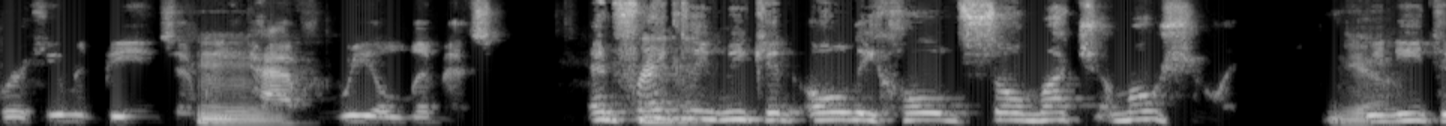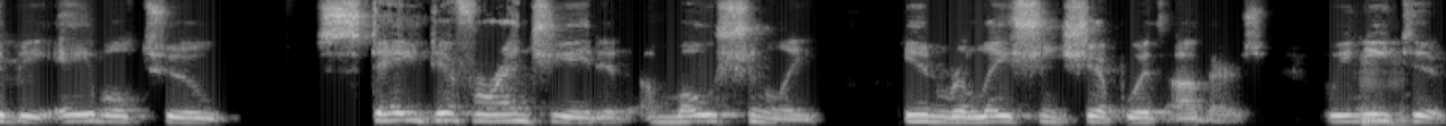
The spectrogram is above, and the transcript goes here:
we're human beings and we Hmm. have real limits. And frankly, we can only hold so much emotionally. Yeah. We need to be able to stay differentiated emotionally in relationship with others. We need to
